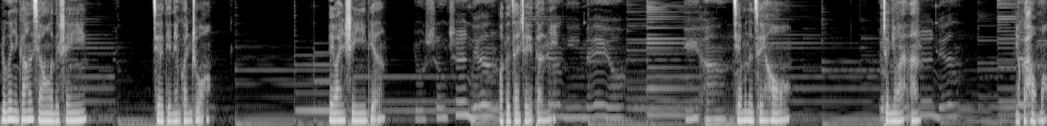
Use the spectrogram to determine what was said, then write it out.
如果你刚刚喜欢我的声音，记得点点关注哦。每晚十一点，我都在这里等你。节目的最后，祝你晚安，有个好梦。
